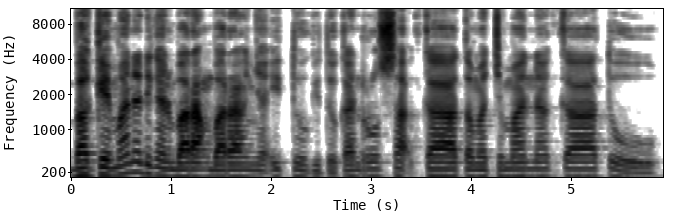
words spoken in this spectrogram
bagaimana dengan barang-barangnya itu gitu kan? Rusak kah atau macam mana kah tuh.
